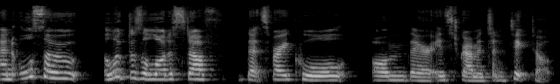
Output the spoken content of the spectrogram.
and also Alok does a lot of stuff that's very cool on their Instagram and TikTok.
